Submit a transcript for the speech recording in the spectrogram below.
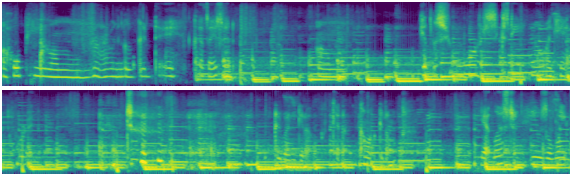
I hope you um are having a good day. As I said, um, get the reward 60. No, I can't afford it. last time he was a light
